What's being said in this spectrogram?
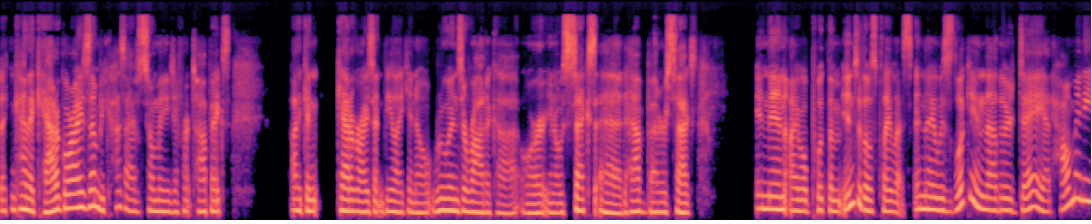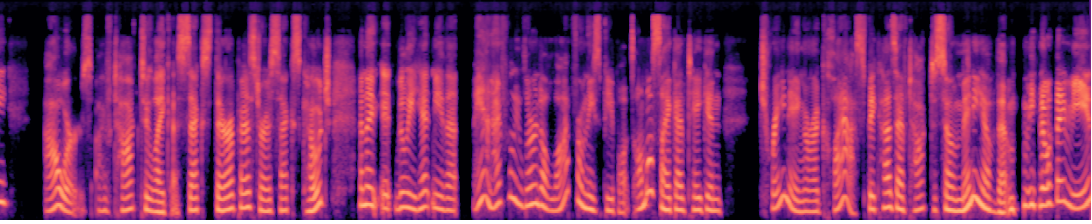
I can kind of categorize them because I have so many different topics. I can categorize it and be like, you know, ruins erotica or, you know, sex ed, have better sex. And then I will put them into those playlists. And I was looking the other day at how many hours I've talked to like a sex therapist or a sex coach. And I, it really hit me that, man, I've really learned a lot from these people. It's almost like I've taken training or a class because I've talked to so many of them. you know what I mean?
